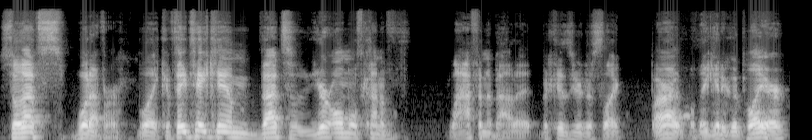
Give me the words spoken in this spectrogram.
So that's whatever. Like if they take him, that's you're almost kind of laughing about it because you're just like, all right, well, they get a good player,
